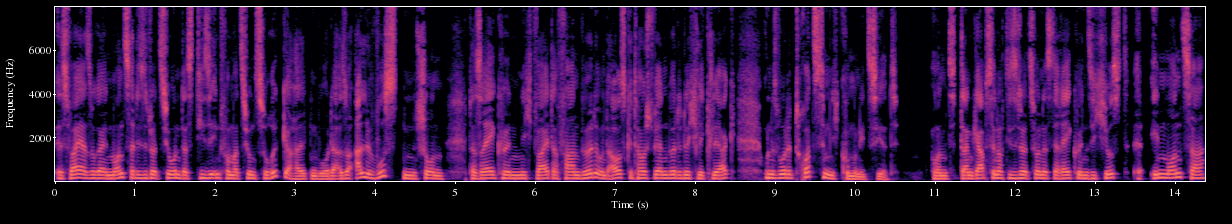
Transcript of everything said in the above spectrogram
Es war ja sogar in Monster die Situation, dass diese Information zurückgehalten wurde. Also alle wussten schon, dass Räikkönen nicht weiterfahren würde und ausgetauscht werden würde durch Leclerc und es wurde trotzdem nicht kommuniziert. Und dann gab es ja noch die Situation, dass der Räikkönen sich just äh, in Monza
